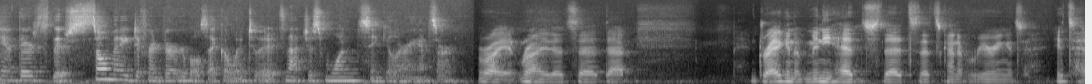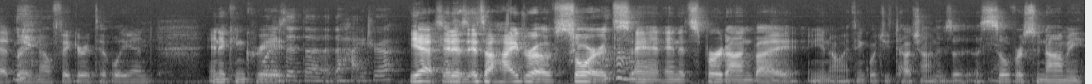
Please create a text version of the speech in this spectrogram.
you know, there's there's so many different variables that go into it. It's not just one singular answer. Right, right. That's that that dragon of many heads that's that's kind of rearing its its head right now, figuratively, and and it can create. What is it? The the Hydra. Yes, it is. It's a Hydra of sorts, and and it's spurred on by you know I think what you touch on is a, a yeah. silver tsunami.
